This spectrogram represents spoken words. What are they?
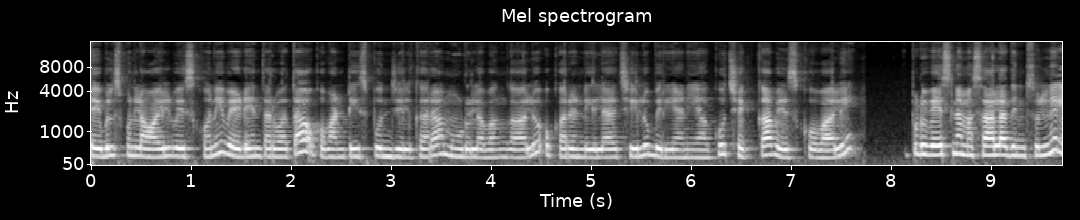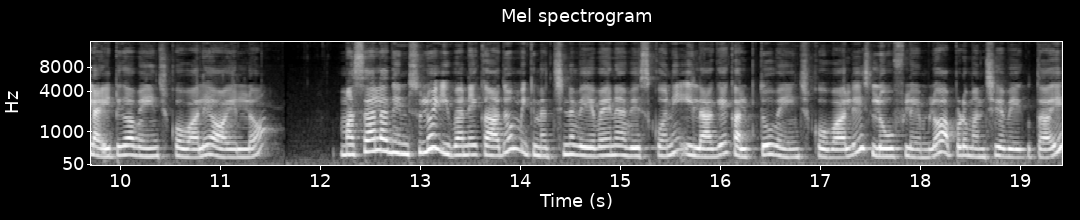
టేబుల్ స్పూన్ల ఆయిల్ వేసుకొని వేడైన తర్వాత ఒక వన్ టీ స్పూన్ జీలకర్ర మూడు లవంగాలు ఒక రెండు ఇలాచీలు బిర్యానీ ఆకు చెక్క వేసుకోవాలి. ఇప్పుడు వేసిన మసాలా దినుసుల్ని లైట్గా వేయించుకోవాలి ఆయిల్లో. మసాలా దినుసులు ఇవనే కాదు మీకు నచ్చినవి ఏవైనా వేసుకొని ఇలాగే కలుపుతూ వేయించుకోవాలి. స్లో ఫ్లేమ్లో అప్పుడు మంచిగా వేగుతాయి.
